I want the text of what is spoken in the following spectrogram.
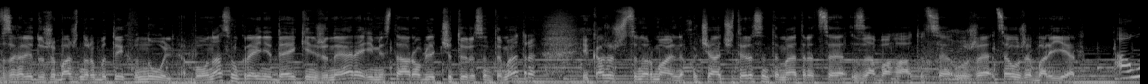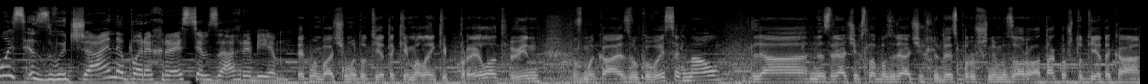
взагалі дуже бажано робити їх в нуль. Бо у нас в Україні деякі інженери і міста роблять 4 сантиметри і кажуть, що це нормально. Хоча 4 сантиметри це забагато. Це уже це уже бар'єр. А ось звичайне перехрестя в Загребі. Як ми бачимо, тут є такий маленький прилад. Він вмикає звуковий сигнал для незрячих, слабозрячих людей з порушеннями зору. А також тут є така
